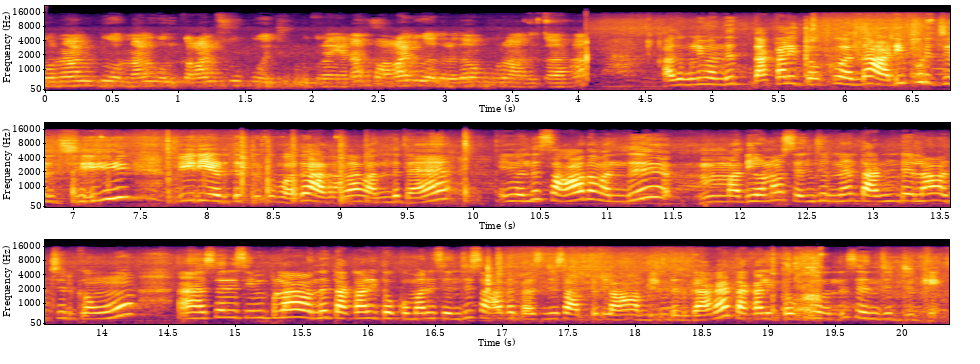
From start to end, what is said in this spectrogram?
ஒரு நாள் விட்டு ஒரு நாள் ஒரு கால் சூப்பு வச்சு கொடுக்குறோம். ஏன்னா பால் அதுலதான் ஊறும் அதுக்காக. அதுக்குள்ளேயும் வந்து தக்காளி தொக்கு வந்து அடி பிடிச்சிருச்சு வீடியோ எடுத்துட்டு இருக்கும்போது அதனால வந்துட்டேன். இது வந்து சாதம் வந்து மதியானம் செஞ்சுருந்தேன். தண்டுலாம் வச்சுருக்கவும் சரி சிம்பிளாக வந்து தக்காளி தொக்கு மாதிரி செஞ்சு சாதம் பிசைஞ்சு சாப்பிட்டுக்கலாம் அப்படின்றதுக்காக தக்காளி தொக்கு வந்து செஞ்சிட்ருக்கேன்.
